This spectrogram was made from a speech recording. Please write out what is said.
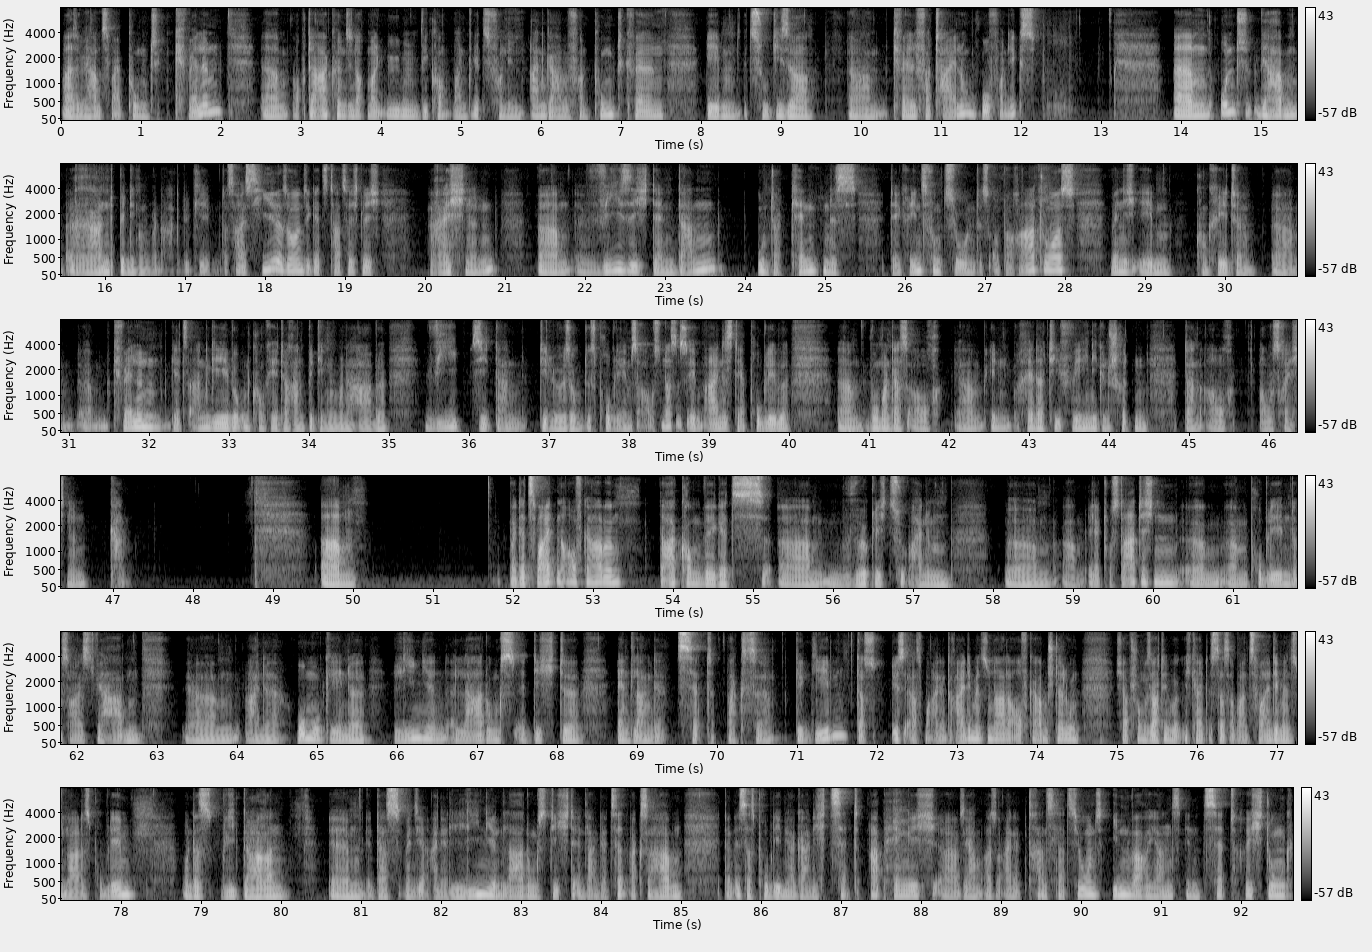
Also wir haben zwei Punktquellen. Ähm, auch da können Sie nochmal üben, wie kommt man jetzt von den Angabe von Punktquellen eben zu dieser ähm, Quellverteilung, Rho von x. Ähm, und wir haben Randbedingungen angegeben. Das heißt, hier sollen Sie jetzt tatsächlich rechnen, ähm, wie sich denn dann unter Kenntnis der Greens-Funktion des Operators, wenn ich eben konkrete ähm, ähm, Quellen jetzt angebe und konkrete Randbedingungen habe, wie sieht dann die Lösung des Problems aus. Und das ist eben eines der Probleme, ähm, wo man das auch ähm, in relativ wenigen Schritten dann auch ausrechnen kann. Ähm, bei der zweiten Aufgabe, da kommen wir jetzt ähm, wirklich zu einem ähm, ähm, elektrostatischen ähm, ähm, Problem. Das heißt, wir haben eine homogene Linienladungsdichte entlang der Z-Achse gegeben. Das ist erstmal eine dreidimensionale Aufgabenstellung. Ich habe schon gesagt, in Wirklichkeit ist das aber ein zweidimensionales Problem. Und das liegt daran, dass wenn Sie eine Linienladungsdichte entlang der Z-Achse haben, dann ist das Problem ja gar nicht Z-abhängig. Äh, Sie haben also eine Translationsinvarianz in Z-Richtung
